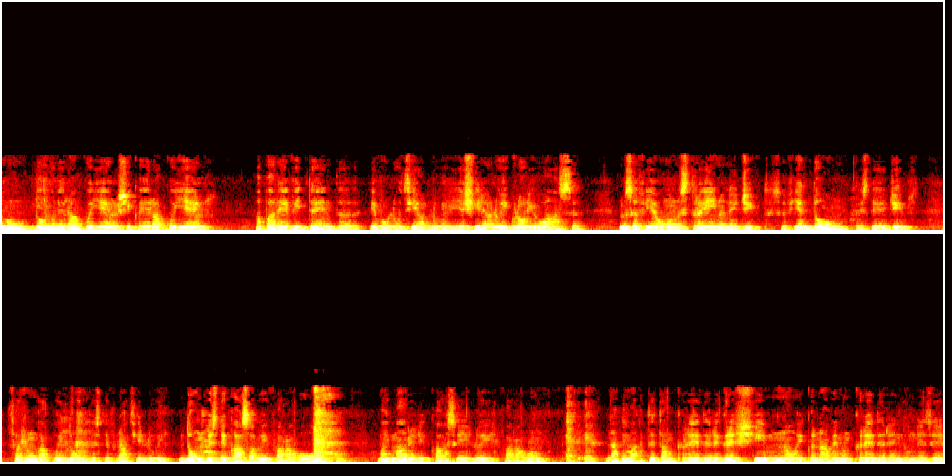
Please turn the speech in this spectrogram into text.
Nu, Domnul era cu el și că era cu el, apare evidentă evoluția lui, ieșirea lui glorioasă. Nu să fie un străin în Egipt, să fie domn peste Egipt, să ajungă apoi domn peste frații lui, domn peste casa lui Faraon, mai marele casei lui Faraon. Nu avem atâta încredere, greșim noi că nu avem încredere în Dumnezeu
